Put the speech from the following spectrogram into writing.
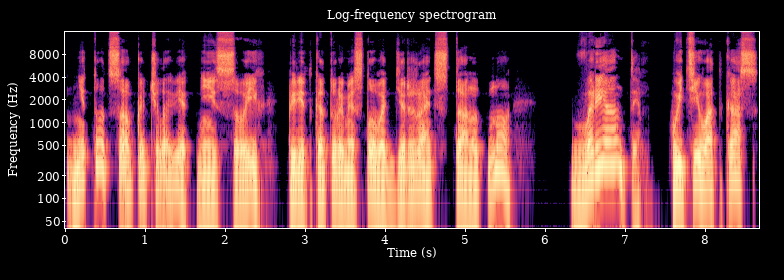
Не тот Савка человек, не из своих, перед которыми слово держать станут, но... Варианты. Уйти в отказ,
